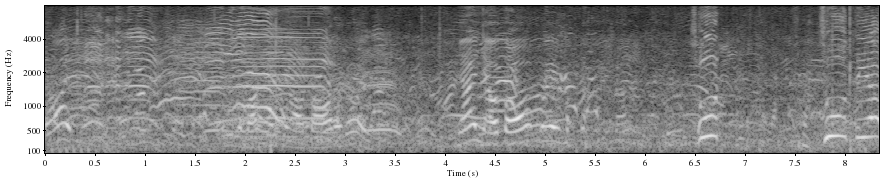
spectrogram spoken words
rồi nhào to đây thôi nhá nhào to đây sút sút tiếp.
